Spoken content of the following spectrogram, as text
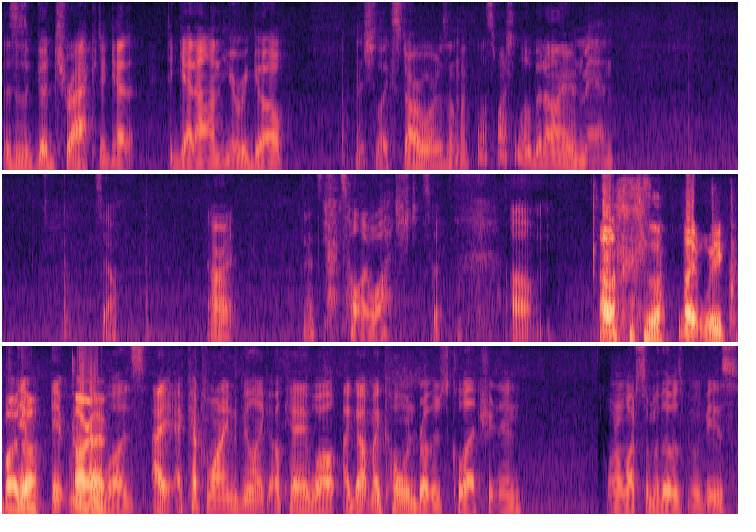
this is a good track to get to get on. Here we go. And she likes Star Wars. I'm like, let's watch a little bit of Iron Man. So, all right, that's that's all I watched. So, um, oh, light week, but it, uh, it really right. was. I, I kept wanting to be like, okay, well, I got my Coen Brothers collection in. I want to watch some of those movies.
